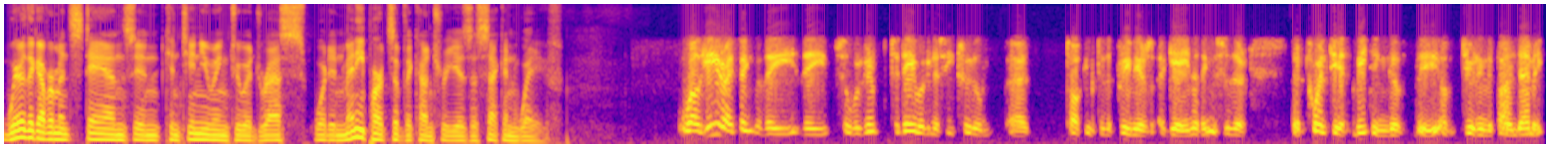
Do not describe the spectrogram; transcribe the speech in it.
where the government stands in continuing to address what in many parts of the country is a second wave. Well, here I think the the so we're going today we're going to see Trudeau uh, talking to the premiers again. I think this is their their twentieth meeting of the of, during the pandemic,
